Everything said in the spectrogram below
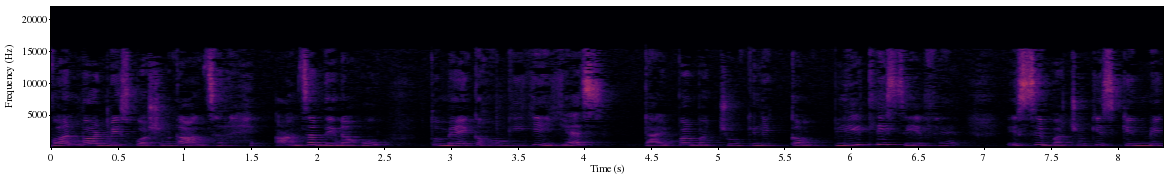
वन वर्ड में इस क्वेश्चन का आंसर आंसर देना हो तो मैं कहूँगी कि यस डायपर बच्चों के लिए कंप्लीटली सेफ़ है, इससे बच्चों की स्किन में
